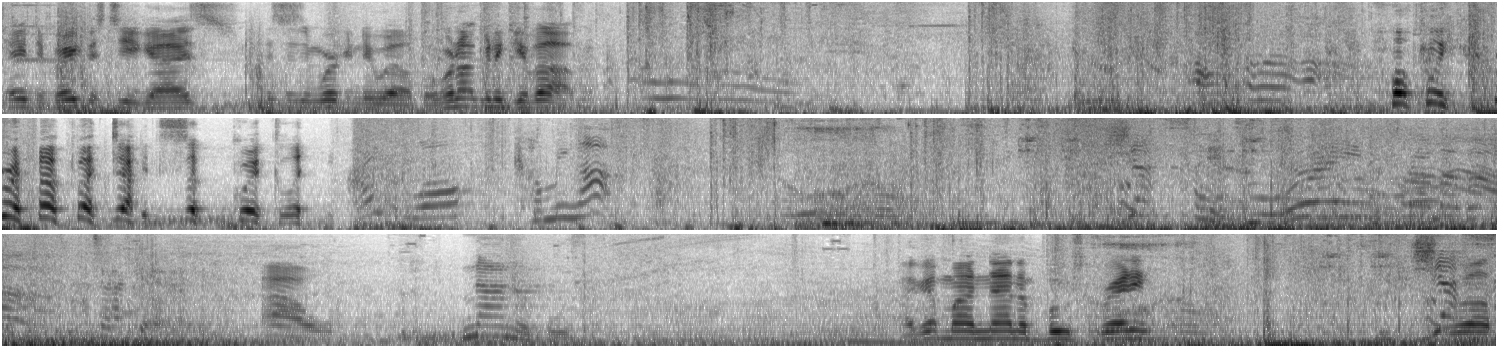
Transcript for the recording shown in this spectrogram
hate to break this to you guys. This isn't working too well, but we're not gonna give up. Holy crap, I died so quickly. Ice wall coming up. Ow. I got my nano boost ready. Who else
